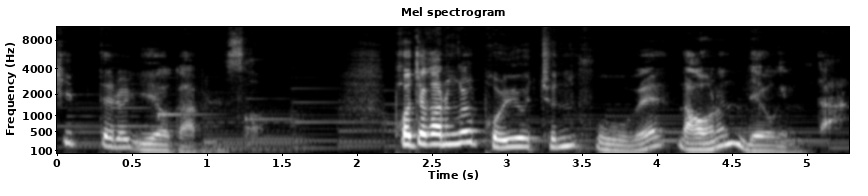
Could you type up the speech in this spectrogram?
10대를 이어가면서 퍼져가는 걸 보여준 후에 나오는 내용입니다.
